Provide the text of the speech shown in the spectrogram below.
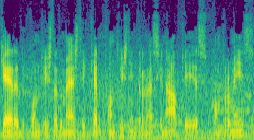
quer do ponto de vista doméstico, quer do ponto de vista internacional, que é esse o compromisso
